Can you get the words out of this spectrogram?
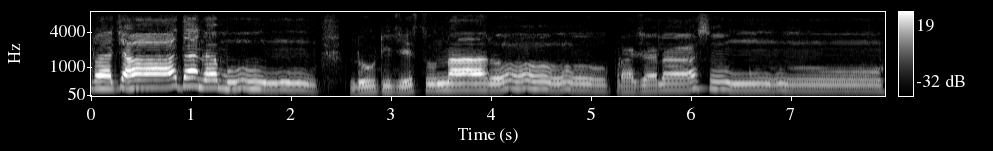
ప్రజాధనము లూటి చేస్తున్నారో ప్రజల సొమ్ము.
